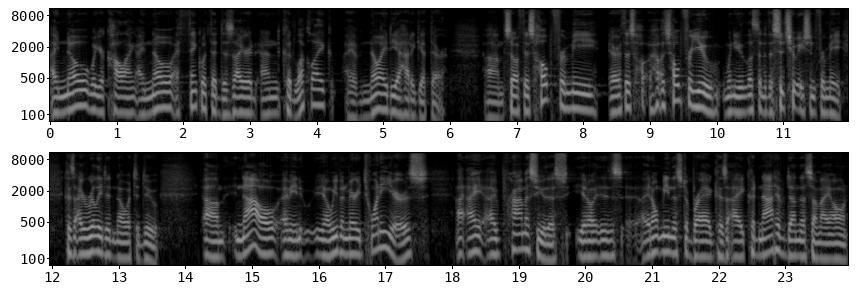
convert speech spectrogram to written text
I know what you're calling. I know, I think what the desired end could look like. I have no idea how to get there. Um, so if there's hope for me, or if there's, ho- there's hope for you when you listen to the situation for me, because I really didn't know what to do. Um, now, I mean, you know, we've been married 20 years. I, I, promise you this, you know, is I don't mean this to brag because I could not have done this on my own,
